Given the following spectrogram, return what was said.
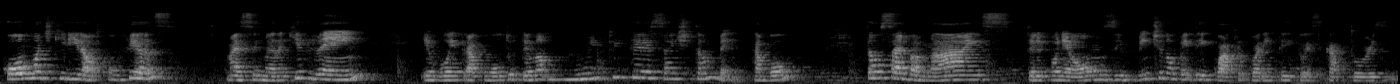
Como Adquirir Autoconfiança, mas semana que vem eu vou entrar com outro tema muito interessante também, tá bom? Então saiba mais, o telefone é 11 2094 42 14.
